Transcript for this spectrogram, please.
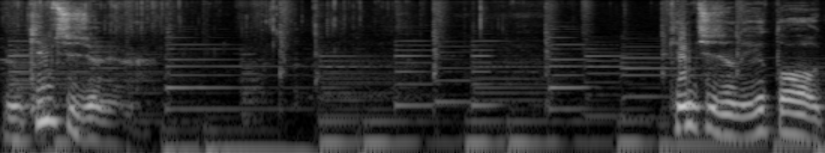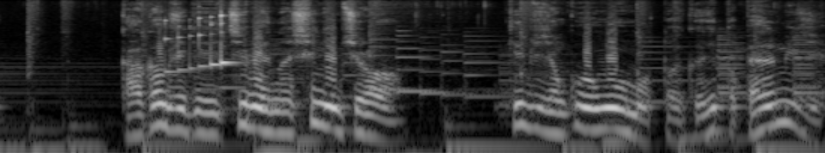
김치전이네. 김치전 이것도 가끔씩 이 집에 있는 신김치로 김치전 구워 먹으면 또 그게 또 별미지.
